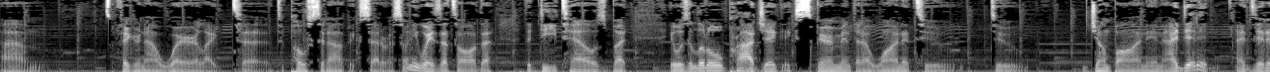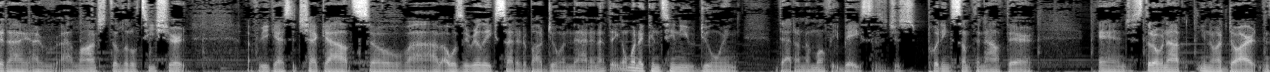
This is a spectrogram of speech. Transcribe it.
Um, figuring out where like to, to post it up etc so anyways that's all the the details but it was a little project experiment that i wanted to to jump on and i did it i did it i, I, I launched a little t-shirt for you guys to check out. So uh, I was really excited about doing that, and I think I want to continue doing that on a monthly basis, just putting something out there and just throwing out you know a dart and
